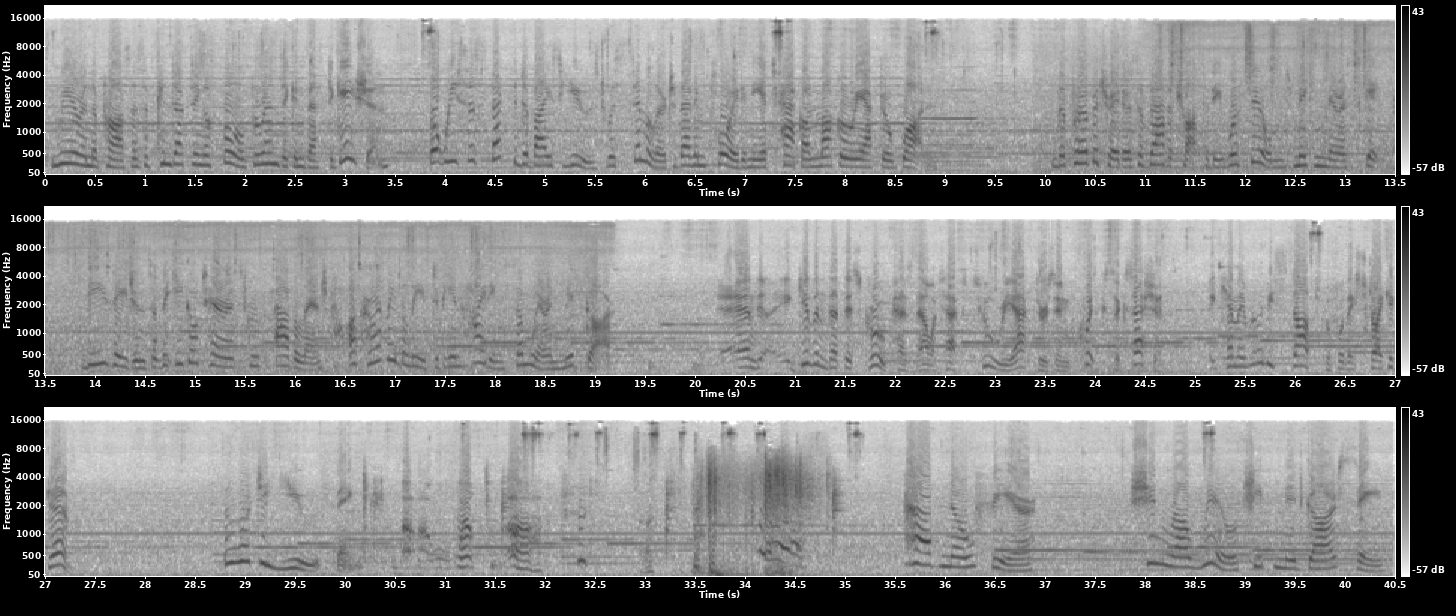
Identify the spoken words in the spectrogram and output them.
We're in the process of conducting a full forensic investigation, but we suspect the device used was similar to that employed in the attack on Mako Reactor 1. The perpetrators of that atrocity were filmed making their escape. These agents of the eco-terrorist group Avalanche are currently believed to be in hiding somewhere in Midgar. And uh, given that this group has now attacked two reactors in quick succession, can they really be stopped before they strike again? What do you think? Uh, well, uh... Have no fear. Shinra will keep Midgar safe.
